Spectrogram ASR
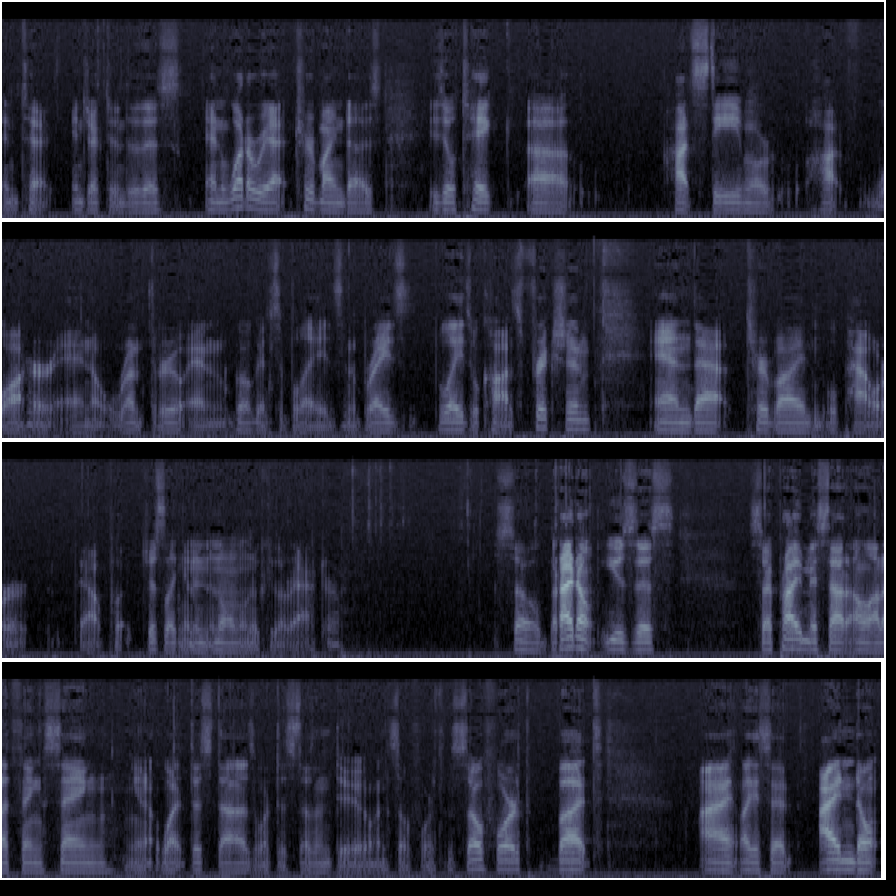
inject into this. And what a turbine does is you'll take uh, hot steam or hot water and it'll run through and go against the blades. And the blades, blades will cause friction and that turbine will power the output just like in a normal nuclear reactor. So, but I don't use this so I probably missed out on a lot of things saying, you know, what this does, what this doesn't do, and so forth and so forth. But I, like I said, I don't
